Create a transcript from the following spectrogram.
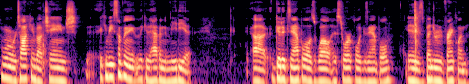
when we're talking about change, it can be something that could happen immediate uh, good example as well, historical example, is Benjamin Franklin.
